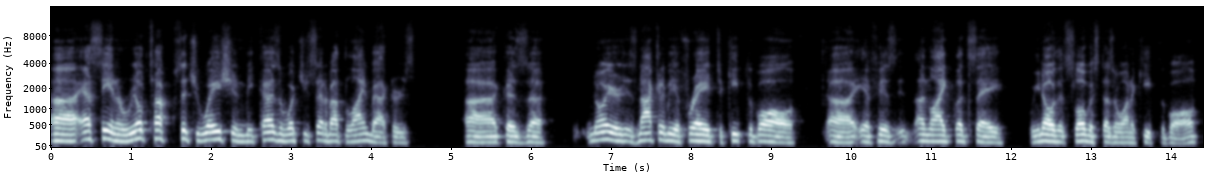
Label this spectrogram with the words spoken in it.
uh, SC in a real tough situation because of what you said about the linebackers. Uh, because uh, uh, Noyer is not going to be afraid to keep the ball uh, if his, unlike, let's say, we know that Slovis doesn't want to keep the ball.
